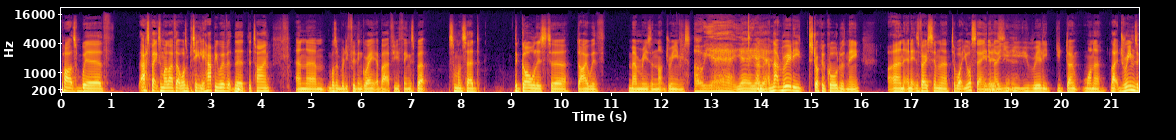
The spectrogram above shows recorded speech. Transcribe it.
parts with aspects of my life that I wasn't particularly happy with at the the time, and um, wasn't really feeling great about a few things. But someone said the goal is to die with memories and not dreams Oh yeah, yeah, yeah, and, yeah. and that really struck a chord with me and and it's very similar to what you're saying It you know is, you, yeah. you you really you don't want to like dreams are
